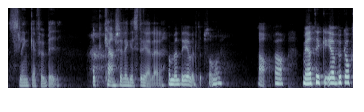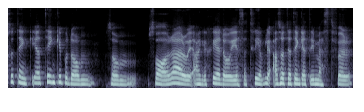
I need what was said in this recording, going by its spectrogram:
slinka förbi. Och kanske registrerar det. Ja men det är väl typ så många. Ja. Ja, men jag, tycker, jag brukar också tänka, jag tänker på dem som svarar och är engagerade och är så trevliga. Alltså att jag tänker att det är mest för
